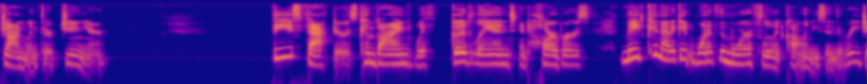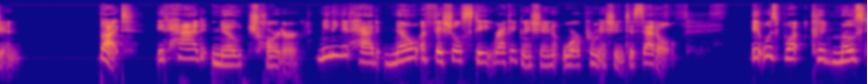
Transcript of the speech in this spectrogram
John Winthrop Jr. These factors, combined with good land and harbors, made Connecticut one of the more affluent colonies in the region. But it had no charter, meaning it had no official state recognition or permission to settle. It was what could most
